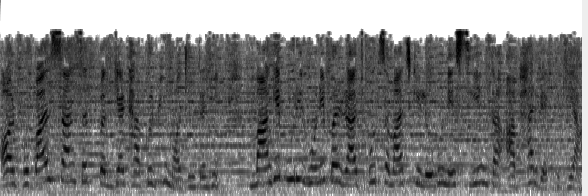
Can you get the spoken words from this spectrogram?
और भोपाल सांसद प्रज्ञा ठाकुर भी मौजूद रही। मांगे पूरी होने पर राजपूत समाज के लोगों ने सीएम का आभार व्यक्त किया।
